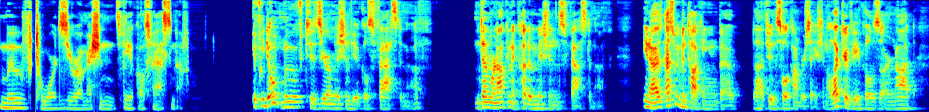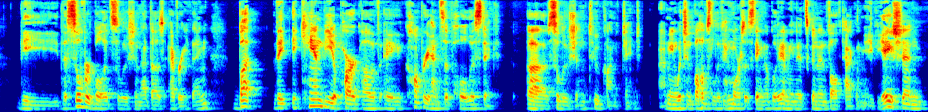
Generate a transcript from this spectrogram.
move towards zero emissions vehicles fast enough? If we don't move to zero emission vehicles fast enough, then we're not going to cut emissions fast enough. You know, as, as we've been talking about uh, through this whole conversation. Electric vehicles are not the the silver bullet solution that does everything, but they it can be a part of a comprehensive, holistic uh, solution to climate change. I mean, which involves living more sustainably. I mean, it's going to involve tackling aviation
